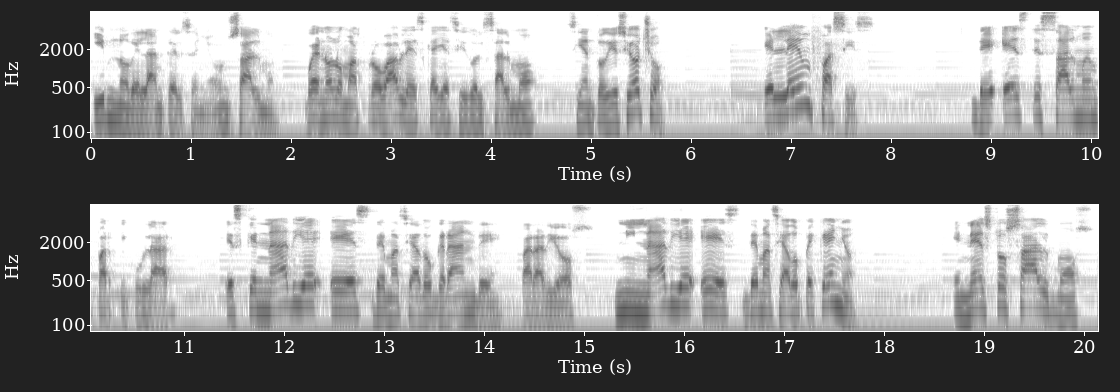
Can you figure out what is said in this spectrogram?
himno delante del Señor, un salmo? Bueno, lo más probable es que haya sido el Salmo 118. El énfasis de este salmo en particular es que nadie es demasiado grande para Dios, ni nadie es demasiado pequeño. En estos salmos,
